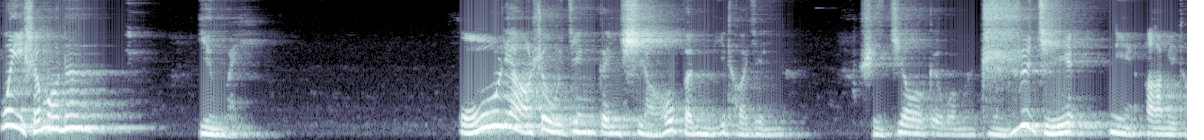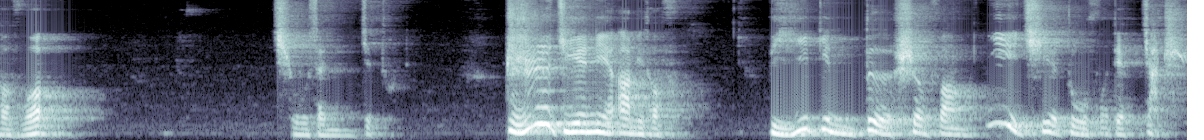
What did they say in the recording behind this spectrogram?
为什么呢？因为无量寿经跟小本弥陀经。是教给我们直接念阿弥陀佛、求生净土直接念阿弥陀佛，必定得十方一切诸佛的加持。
